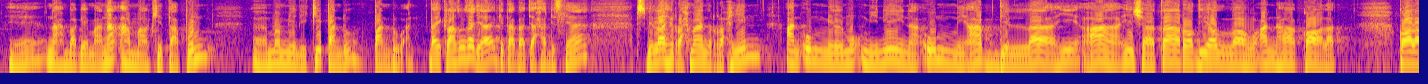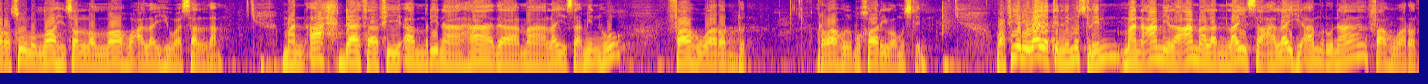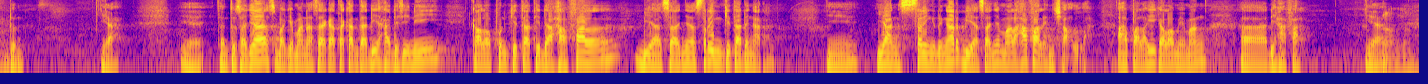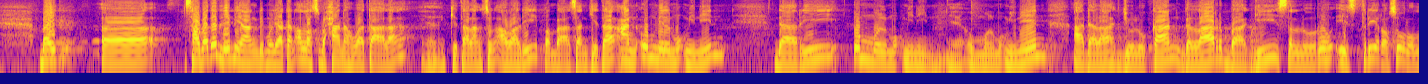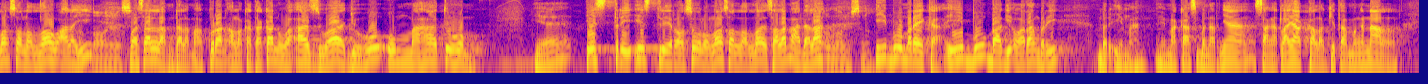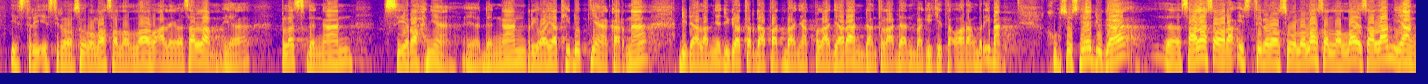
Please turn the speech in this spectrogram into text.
Ya, nah bagaimana amal kita pun eh, memiliki pandu panduan. Baik, langsung saja kita baca hadisnya. Bismillahirrahmanirrahim. An ummil mu'minina ummi Abdillahi Aisyah radhiyallahu anha qalat. Qala Rasulullah sallallahu alaihi wasallam Man ahdatha fi amrina hadha ma laysa minhu fahuwa raddun. Rawahul Bukhari wa Muslim. Wa fi riwayatin li Muslim man amila amalan laisa alaihi amruna fahuwa raddun. Ya Ya, tentu saja sebagaimana saya katakan tadi hadis ini kalaupun kita tidak hafal biasanya sering kita dengar. Ya, yang sering dengar biasanya malah hafal insya Allah. Apalagi kalau memang uh, dihafal. Ya. Nah, nah. Baik uh, sahabat Edrim yang dimuliakan Allah Subhanahu wa taala, ya, kita langsung awali pembahasan kita an ummil mukminin dari Ummul Mukminin. Ya Ummul Mukminin adalah julukan gelar bagi seluruh istri Rasulullah sallallahu alaihi wasallam. dalam Al-Qur'an Allah katakan wa azwajuhu ummahatuhum. Ya istri-istri Rasulullah sallallahu alaihi wasallam adalah ibu mereka ibu bagi orang beri beriman. Ya, maka sebenarnya sangat layak kalau kita mengenal istri-istri Rasulullah sallallahu alaihi wasallam ya plus dengan sirahnya ya dengan riwayat hidupnya karena di dalamnya juga terdapat banyak pelajaran dan teladan bagi kita orang beriman. Khususnya juga uh, salah seorang istri Rasulullah sallallahu alaihi wasallam yang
